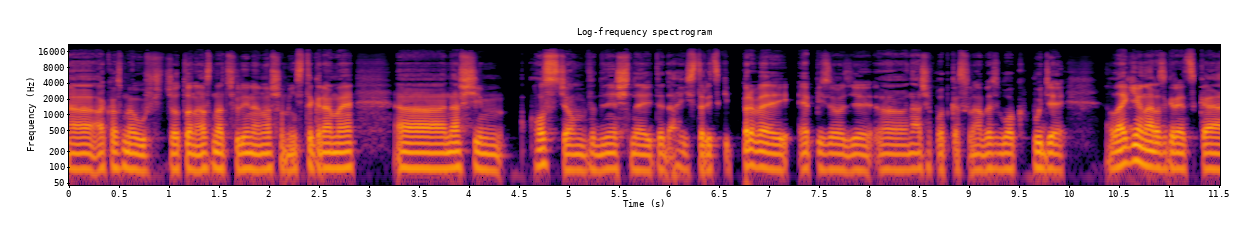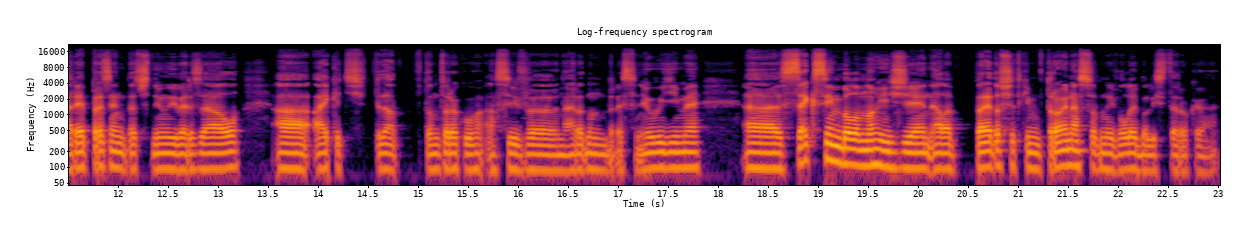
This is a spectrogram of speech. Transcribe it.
uh, ako sme už čo to naznačili na našom Instagrame, uh, našim hosťom v dnešnej, teda historicky prvej epizóde uh, nášho podcastu na Bezblok bude legionár z Grécka, reprezentačný univerzál a aj keď teda v tomto roku asi v národnom drese neuvidíme, Uh, sex symbol mnohých žien, ale predovšetkým trojnásobný volejbalista roka.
